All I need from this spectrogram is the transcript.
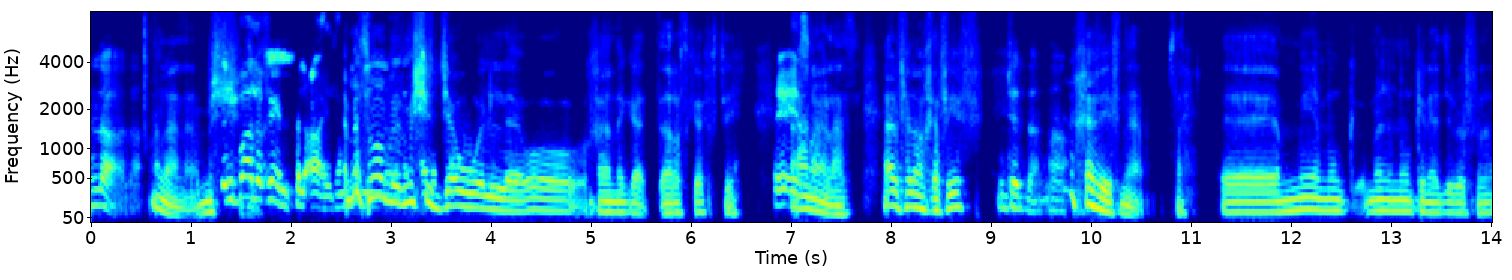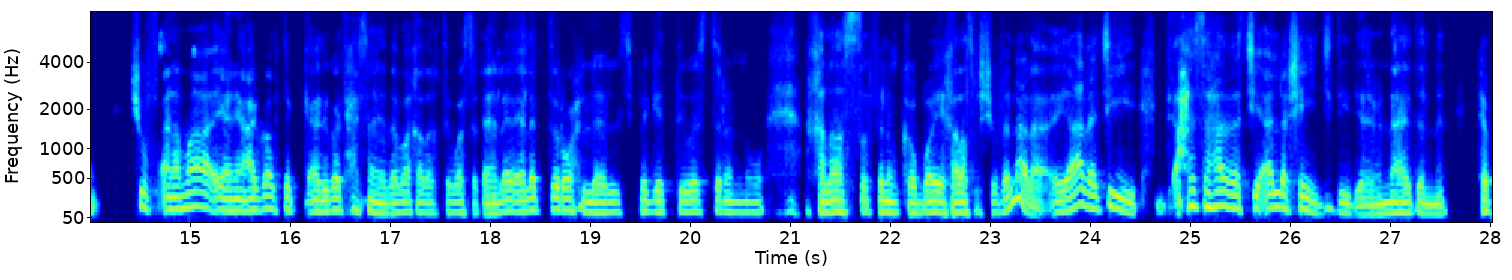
لا لا. لا لا مش البالغين في العائلة. بس مو مش الجو خانقات عرفت كيف؟ تي إيه أنا لازم الفيلم خفيف؟ جدا آه. خفيف نعم صح آه مين ممكن من ممكن يعجب الفيلم؟ شوف أنا ما يعني على قولتك على قولت حسن إذا باخذ اقتباس يعني لا تروح لل spaghetti western وخلاص فيلم كوبوي خلاص بشوفه لا لا هذا شيء أحس هذا شيء ألف شيء جديد يعني من ناحية انه hip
